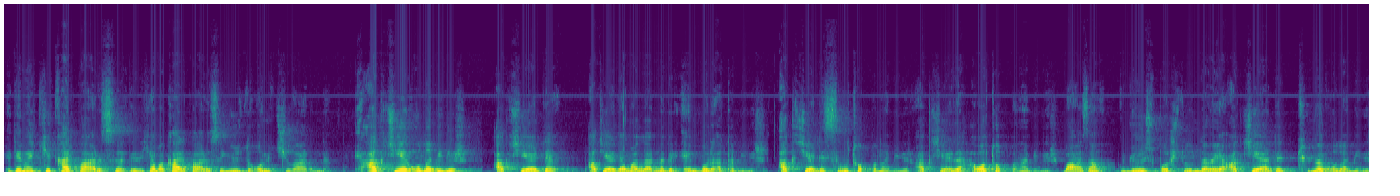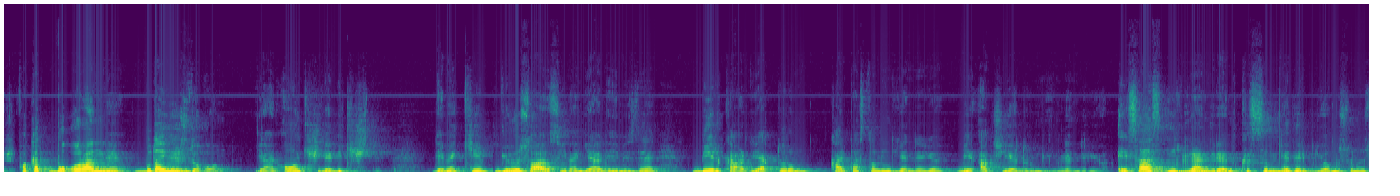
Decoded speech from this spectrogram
E demek ki kalp ağrısı dedik ama kalp ağrısı %13 civarında. E akciğer olabilir. Akciğerde Akciğer damarlarına bir emboli atabilir. Akciğerde sıvı toplanabilir. Akciğerde hava toplanabilir. Bazen göğüs boşluğunda veya akciğerde tümör olabilir. Fakat bu oran ne? Bu da %10. Yani 10 kişide bir kişi. Demek ki göğüs ağrısıyla geldiğimizde bir kardiyak durum kalp hastalığını ilgilendiriyor, bir akciğer durumunu ilgilendiriyor. Esas ilgilendiren kısım nedir biliyor musunuz?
